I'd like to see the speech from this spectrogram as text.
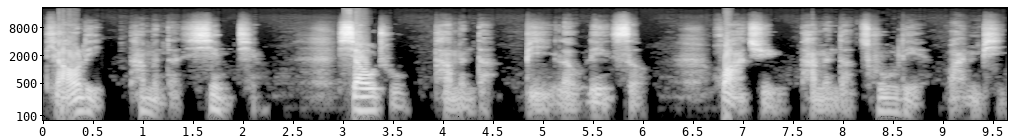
调理他们的性情，消除他们的鄙陋吝啬，化去他们的粗劣顽皮。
